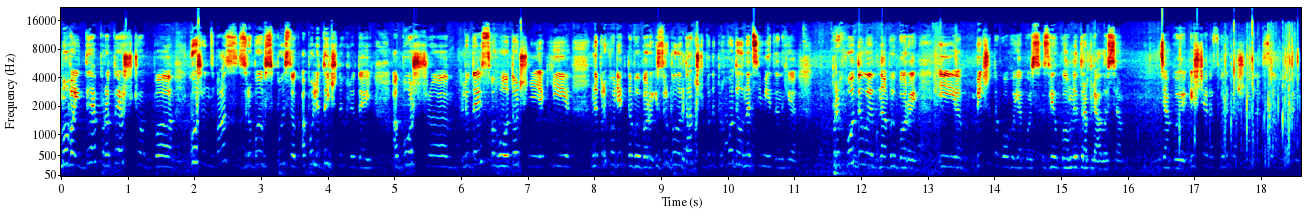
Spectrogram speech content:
Мова йде про те, щоб е, кожен з вас зробив список аполітичних людей або ж е, людей свого оточення, які не приходять на вибори, і зробили так, щоб вони приходили на ці мітинги, приходили на вибори. І більше такого якось з вілком не траплялося. Дякую. І ще раз велика шана. Слава Україні!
